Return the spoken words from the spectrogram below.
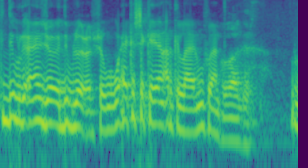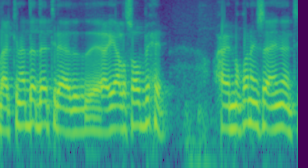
kadib marka aan jooga dib loo celsho waxay ka shakeeyaan arki lahayn ma fahantay waa gartay laakiin hadda haddaad tiraahdo ayaa la soo bixin. Waxay noqonaysaa inaad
